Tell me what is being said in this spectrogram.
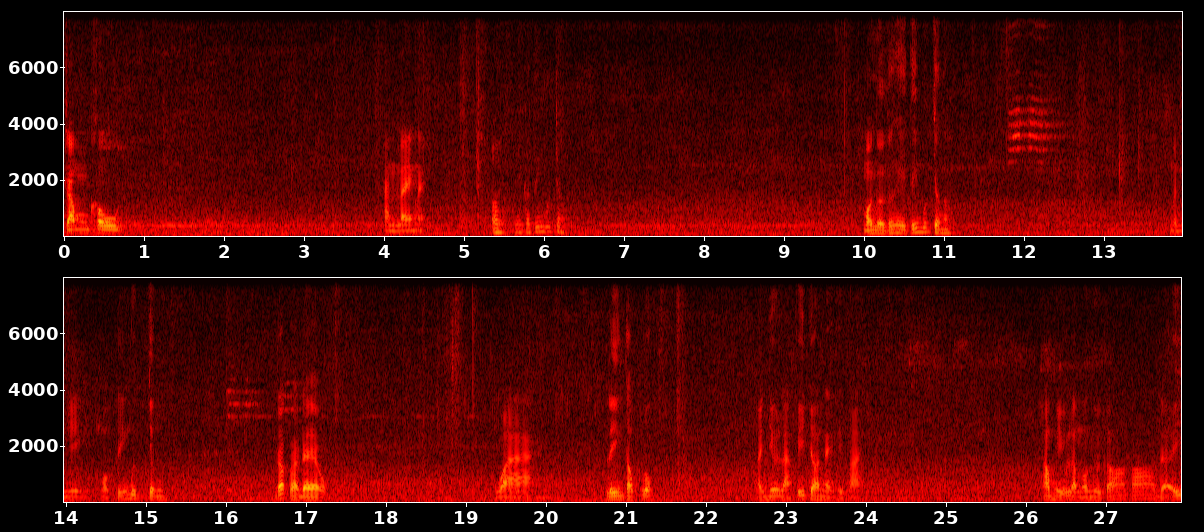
Trong khu hành lang này. Ơi nghe có tiếng bước chân mọi người có nghe tiếng bước chân không? Mình nghe một tiếng bước chân rất là đều và liên tục luôn. Hình như là phía trên này thì phải. Không hiểu là mọi người có có để ý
